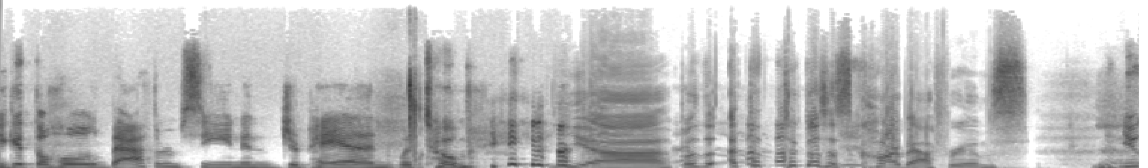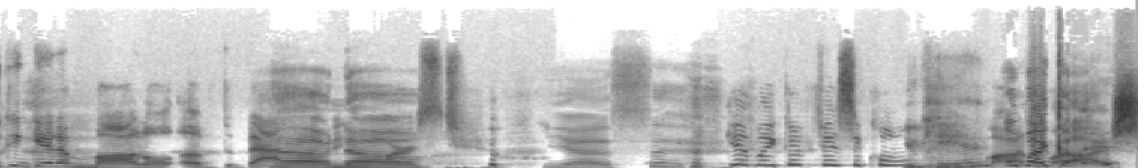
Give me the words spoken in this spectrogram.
you get the whole bathroom scene in Japan with Tomy. yeah, but the, I th- took those as car bathrooms. you can get a model of the oh, bathroom in no. Cars 2. Yes. Get like a physical. You can. oh my model of it. gosh.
